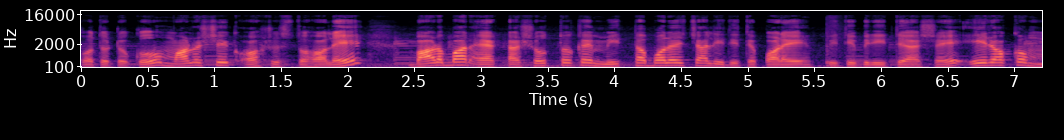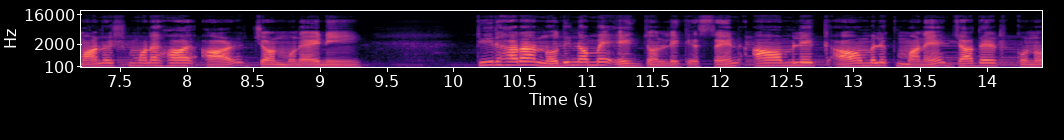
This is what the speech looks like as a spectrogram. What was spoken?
কতটুকু মানসিক অসুস্থ হলে বারবার একটা সত্যকে মিথ্যা বলে চালিয়ে দিতে পারে। পৃথিবীর ইতিহাসে এরকম মানুষ মনে হয় আর জন্ম নেয়নি। তীরহারা নদী নামে একজন লিখেছেন, আওয়ামী লীগ আওয়ামী লীগ মানে যাদের কোনো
